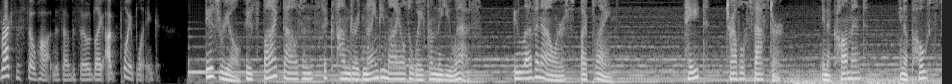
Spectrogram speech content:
Rex is so hot in this episode. Like, I'm point blank. Israel is 5,690 miles away from the U.S., 11 hours by plane. Hate travels faster. In a comment, in a post,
